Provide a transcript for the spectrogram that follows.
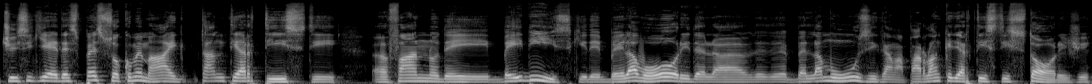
ci si chiede spesso come mai tanti artisti uh, fanno dei bei dischi, dei bei lavori, della, de, bella musica, ma parlo anche di artisti storici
